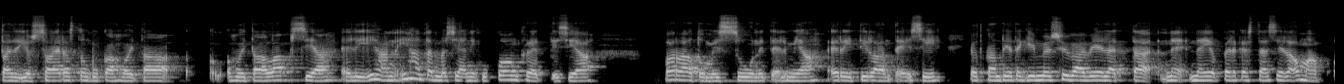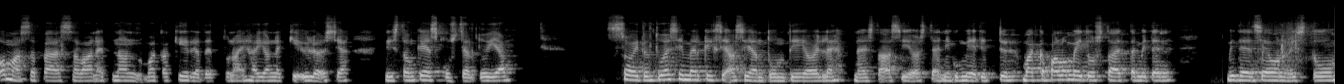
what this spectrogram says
tai jos sairastun, kuka hoitaa, hoitaa lapsia. Eli ihan, ihan tämmöisiä niin kuin konkreettisia varautumissuunnitelmia eri tilanteisiin, jotka on tietenkin myös hyvä vielä, että ne, ne ei ole pelkästään siellä oma, omassa päässä, vaan että ne on vaikka kirjoitettuna ihan jonnekin ylös ja niistä on keskusteltu ja soiteltu esimerkiksi asiantuntijoille näistä asioista ja niin kuin mietitty vaikkapa lomitusta, että miten, miten se onnistuu.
